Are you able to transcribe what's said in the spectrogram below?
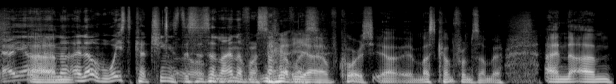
Yeah, yeah, um, I, know, I know waistcoat jeans. This is a line of our song. yeah, of course. Yeah, it must come from somewhere. And um,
